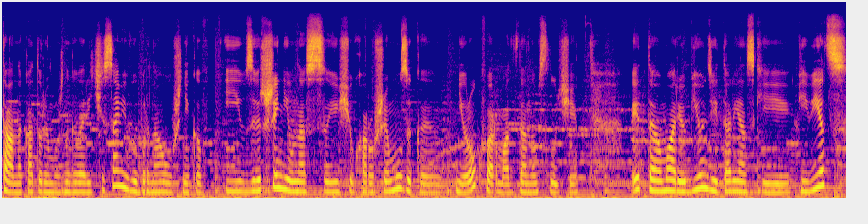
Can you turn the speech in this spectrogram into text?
та, на которой можно говорить часами, выбор наушников. И в завершении у нас еще хорошая музыка, не рок-формат в данном случае. Это Марио Бьонди, итальянский певец,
